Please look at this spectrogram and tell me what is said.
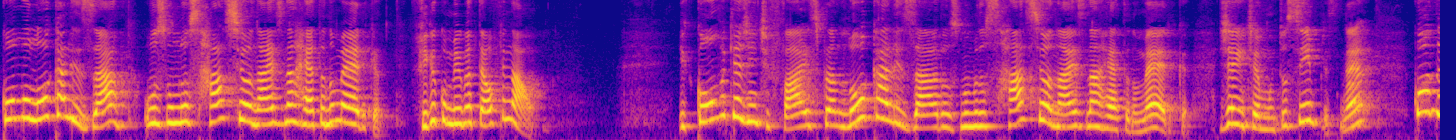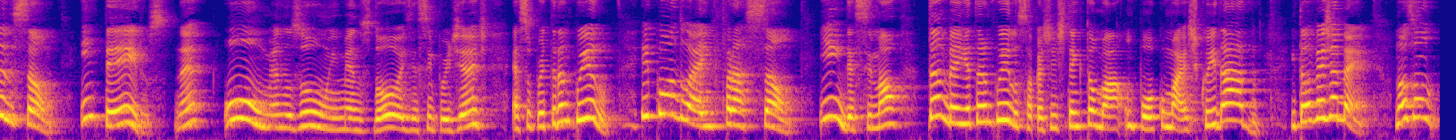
como localizar os números racionais na reta numérica. Fica comigo até o final. E como que a gente faz para localizar os números racionais na reta numérica? Gente, é muito simples, né? Quando eles são inteiros, né? 1 menos 1 e menos 2 e assim por diante, é super tranquilo. E quando é em fração e em decimal, também é tranquilo, só que a gente tem que tomar um pouco mais de cuidado. Então veja bem, nós vamos,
